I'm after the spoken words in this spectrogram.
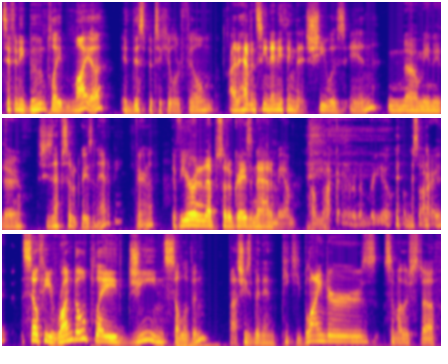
Tiffany Boone played Maya in this particular film. I haven't seen anything that she was in. No, me neither. She's an episode of Grey's Anatomy. Fair enough. If you're in an episode of Grey's Anatomy, I'm I'm not gonna remember you. I'm sorry. Sophie Rundle played Jean Sullivan. Uh, she's been in Peaky Blinders, some other stuff.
